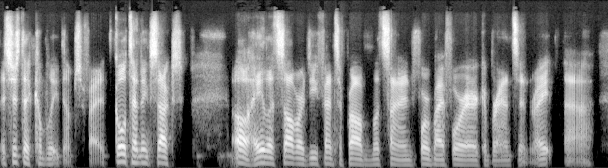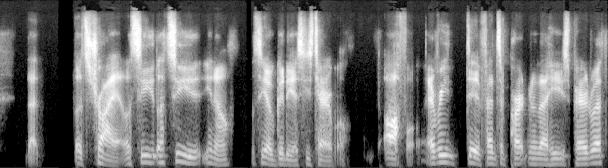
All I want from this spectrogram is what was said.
It's just a complete dumpster fire. Goaltending sucks. Oh, hey, let's solve our defensive problem. Let's sign four by for Erik Gudbranson, right? Uh, that let's try it. Let's see, let's see, you know, let's see how good he is. He's terrible. Awful. Every defensive partner that he's paired with,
